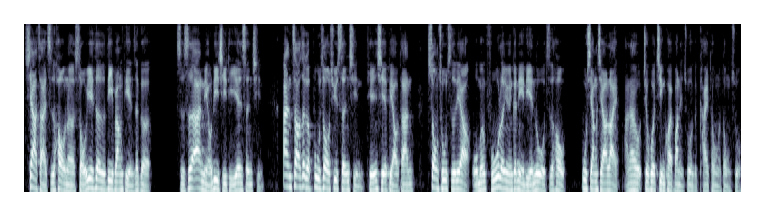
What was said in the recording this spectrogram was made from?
下载之后呢，首页这个地方点这个紫色按钮，立即体验申请，按照这个步骤去申请，填写表单，送出资料，我们服务人员跟你联络之后。互相加赖啊，那就会尽快帮你做一个开通的动作，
